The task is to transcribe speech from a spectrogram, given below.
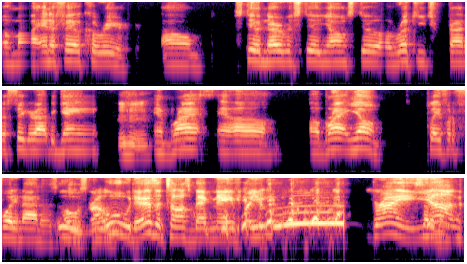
of my NFL career. Um, still nervous, still young, still a rookie trying to figure out the game. Mm-hmm. And Bryant uh, uh, Bryant Young played for the 49ers. Ooh, bro, ooh there's a toss back name for you. Ooh, Bryant so, Young.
